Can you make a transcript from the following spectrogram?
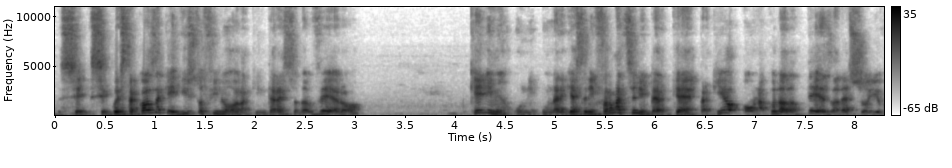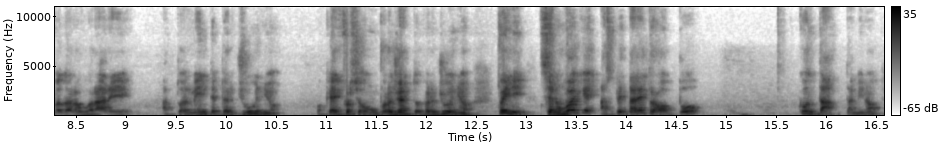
se, se questa cosa che hai visto finora ti interessa davvero, chiedimi un, una richiesta di informazioni perché? Perché io ho una coda d'attesa, adesso io vado a lavorare attualmente per giugno, ok? Forse ho un progetto per giugno, quindi se non vuoi che aspettare troppo, contattami, no?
